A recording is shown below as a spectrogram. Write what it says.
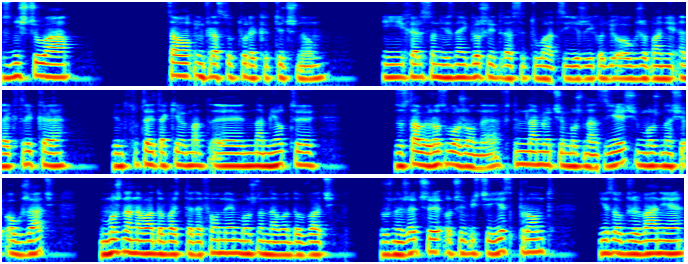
zniszczyła całą infrastrukturę krytyczną i Herson jest najgorszej teraz sytuacji, jeżeli chodzi o ogrzewanie, elektrykę, więc tutaj takie e, namioty zostały rozłożone. W tym namiocie można zjeść, można się ogrzać, można naładować telefony, można naładować różne rzeczy. Oczywiście jest prąd, jest ogrzewanie,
